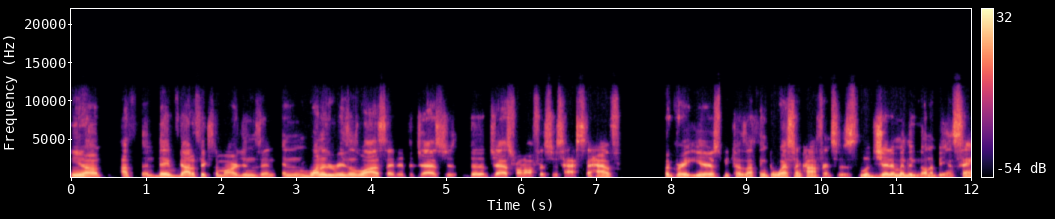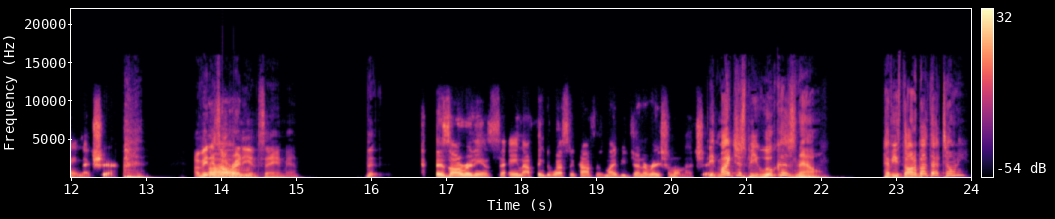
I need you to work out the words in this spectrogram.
you know, I, they've got to fix the margins, and and one of the reasons why I say that the Jazz just the Jazz front office just has to have a great year is because I think the Western Conference is legitimately going to be insane next year. I mean, it's already Um, insane, man. It's already insane. I think the Western Conference might be generational next year. it might just be Luka's now. Have you thought about that, Tony?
